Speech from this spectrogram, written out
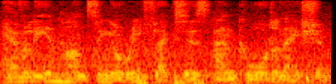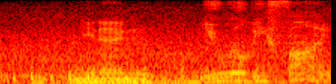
heavily enhancing your reflexes and coordination. Meaning... You will be fine.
